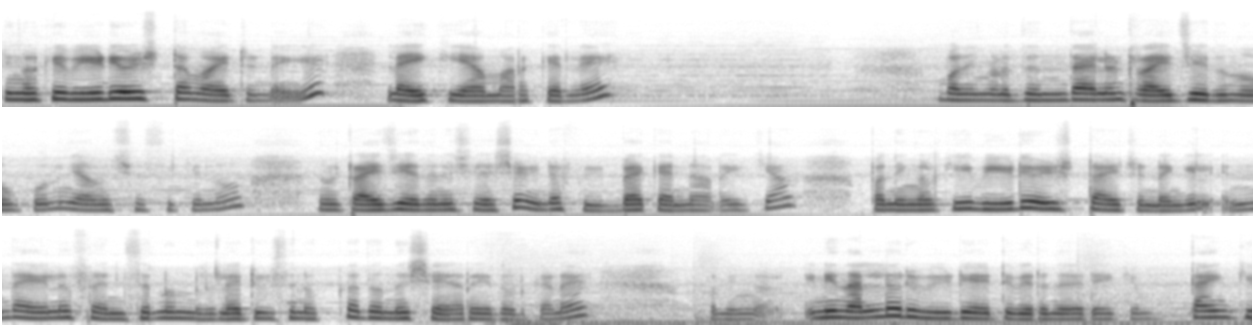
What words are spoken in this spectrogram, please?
നിങ്ങൾക്ക് വീഡിയോ ഇഷ്ടമായിട്ടുണ്ടെങ്കിൽ ലൈക്ക് ചെയ്യാൻ മറക്കല്ലേ? അപ്പോൾ നിങ്ങളിത് എന്തായാലും ട്രൈ ചെയ്ത് നോക്കുമെന്ന് ഞാൻ വിശ്വസിക്കുന്നു. നിങ്ങൾ ട്രൈ ചെയ്തതിന് ശേഷം ഇതിന്റെ ഫീഡ്ബാക്ക് എന്നെ അറിയിക്കുക. അപ്പോൾ നിങ്ങൾക്ക് ഈ വീഡിയോ ഇഷ്ടമായിട്ടുണ്ടെങ്കിൽ എന്തായാലും ഫ്രണ്ട്സിനും റിലേറ്റീവ്സിനും ഒക്കെ അതൊന്ന് ഷെയർ ചെയ്ത് കൊടുക്കണേ. അപ്പോൾ നിങ്ങൾ ഇനി നല്ലൊരു വീഡിയോ ആയിട്ട് വരുന്നവരേക്കും. താങ്ക്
